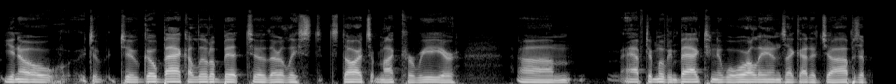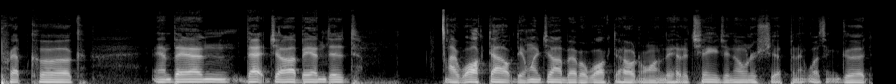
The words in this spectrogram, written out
you know, to to go back a little bit to the early st- starts of my career. Um, after moving back to New Orleans, I got a job as a prep cook, and then that job ended. I walked out. The only job I ever walked out on. They had a change in ownership, and it wasn't good.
